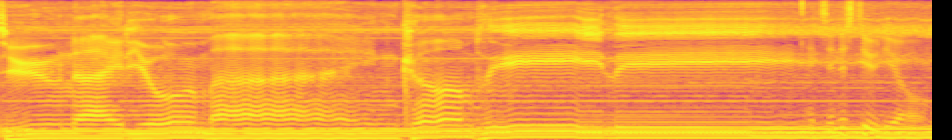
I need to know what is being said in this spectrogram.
Tonight you're mine completely. It's in the studio.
